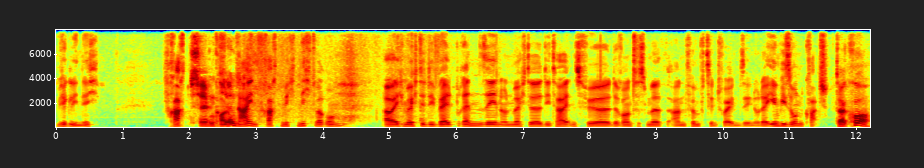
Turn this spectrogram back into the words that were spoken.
Wirklich nicht. Fragt. Selvin Collins? Nein, fragt mich nicht warum. Aber ich möchte die Welt brennen sehen und möchte die Titans für Devonta Smith an 15 traden sehen. Oder irgendwie so ein Quatsch. d'accord,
